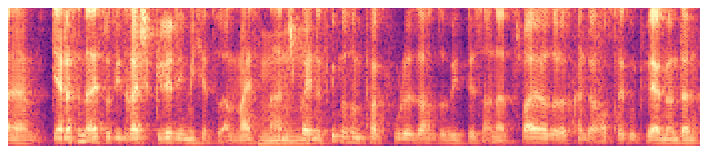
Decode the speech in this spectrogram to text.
Ähm, ja, das sind eigentlich so die drei Spiele, die mich jetzt so am meisten Mhm. ansprechen. Es gibt noch so ein paar coole Sachen, so wie Dishonored 2 oder so, das könnte auch sehr gut werden. Und dann,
